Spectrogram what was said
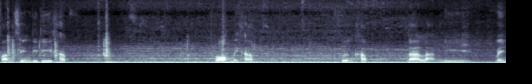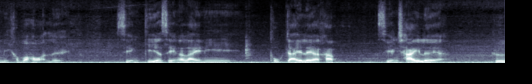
ฟังเสียงดีๆครับ เพราะไหมครับ เฟืองขับหน้าหลังนี่ไม่มีคำว่าหอนเลย เสียงเกียร์เสียงอะไรนี่ถูกใจเลยครับ เสียงใช่เลยอะคือ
